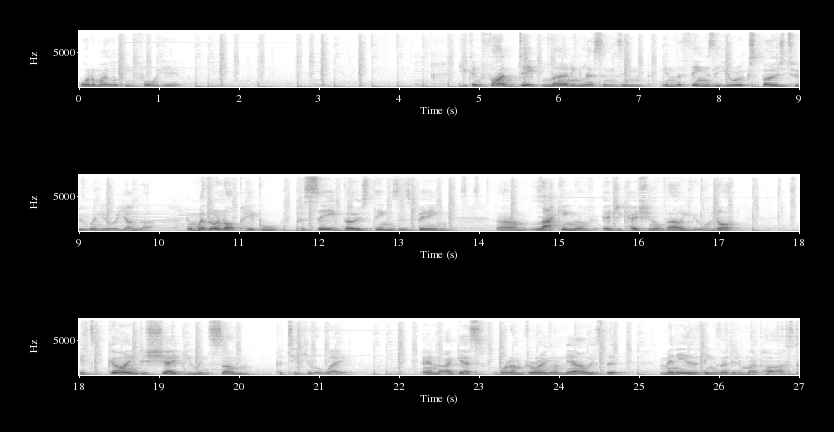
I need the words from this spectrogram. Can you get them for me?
what am I looking for here? You can find deep learning lessons in, in the things that you were exposed to when you were younger. And whether or not people perceive those things as being um, lacking of educational value or not, it's going to shape you in some particular way. And I guess what I'm drawing on now is that many of the things I did in my past,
